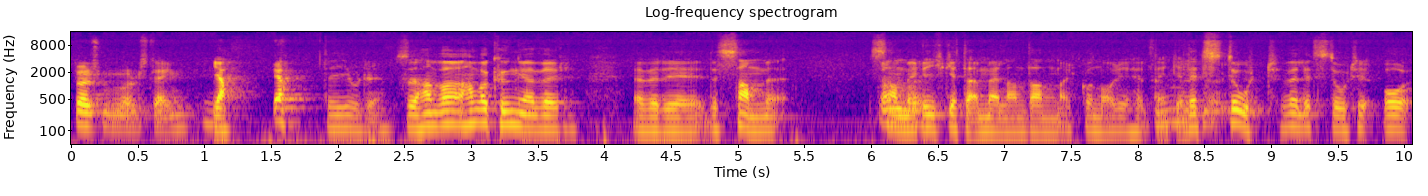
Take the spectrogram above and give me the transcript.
Spørsmålstegn. Ja, Ja. det gjorde det. Så han var, han var kung över, över det, det sam, samriket där mellan Danmark och Norge helt enkelt. Ett stort, väldigt stort och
